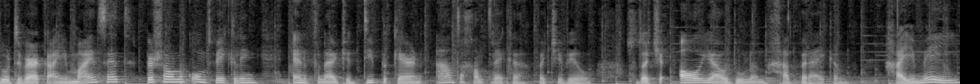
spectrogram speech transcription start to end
Door te werken aan je mindset, persoonlijke ontwikkeling en vanuit je diepe kern aan te gaan trekken wat je wil, zodat je al jouw doelen gaat bereiken. Ga je mee?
